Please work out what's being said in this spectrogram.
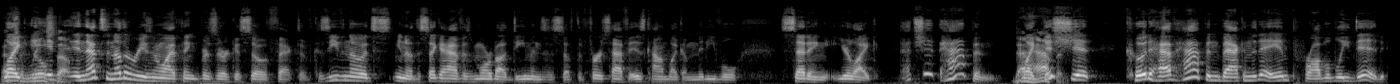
like, it- stuff. and that's another reason why I think Berserk is so effective. Because even though it's you know the second half is more about demons and stuff, the first half is kind of like a medieval setting. You're like, that shit happened. That like happened. this shit could have happened back in the day and probably did.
